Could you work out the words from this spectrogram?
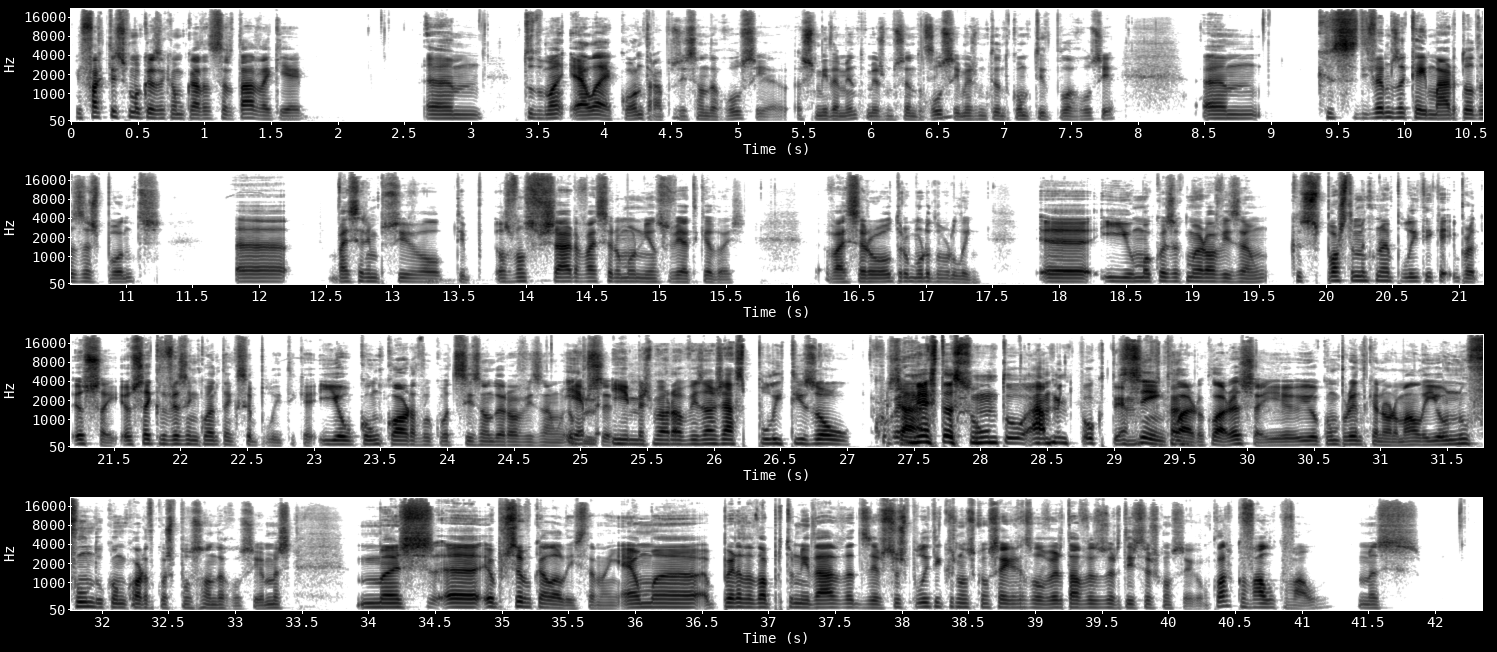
E de facto, isso é uma coisa que é um bocado acertada, que é. Hum, tudo bem, ela é contra a posição da Rússia, assumidamente, mesmo sendo Rússia, e mesmo tendo competido pela Rússia, hum, que se estivermos a queimar todas as pontes, ah, vai ser impossível. Tipo, eles vão se fechar, vai ser uma União Soviética 2. Vai ser outro muro de Berlim. Uh, e uma coisa como a Eurovisão, que supostamente não é política, e pronto, eu sei, eu sei que de vez em quando tem que ser política, e eu concordo com a decisão da Eurovisão. Eu E, é- e mesmo a Eurovisão já se politizou Já. neste assunto há muito pouco tempo. Sim, portanto, claro, claro, eu sei, eu, eu compreendo que é normal e eu no fundo concordo com a expulsão da Rússia, mas, mas uh, eu percebo o que ela diz também. É uma perda de oportunidade a dizer se os políticos não se conseguem resolver, talvez os artistas consigam. Claro que vale o que vale, mas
